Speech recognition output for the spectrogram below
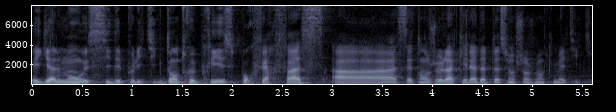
également aussi des politiques d'entreprise pour faire face à cet enjeu-là qui est l'adaptation au changement climatique.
